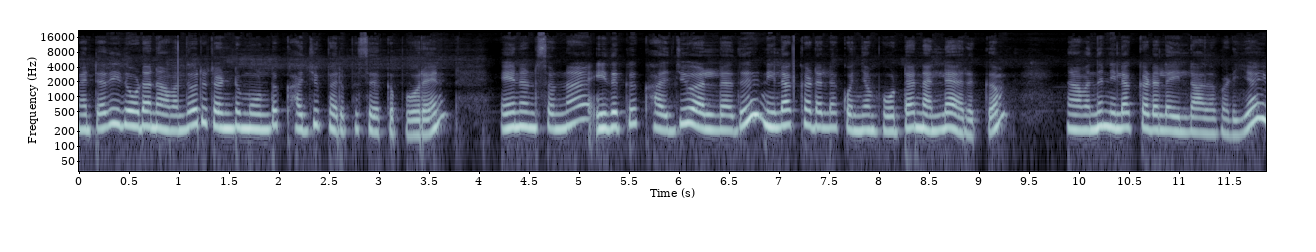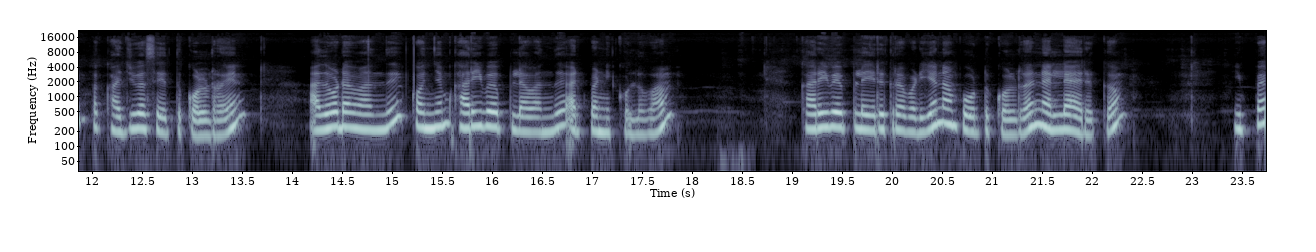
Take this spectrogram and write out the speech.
மற்றது இதோட நான் வந்து ஒரு ரெண்டு மூன்று கஜு பருப்பு சேர்க்க போகிறேன் ஏன்னு சொன்னால் இதுக்கு கஜு அல்லது நிலக்கடலை கொஞ்சம் போட்டால் நல்லா இருக்கும். நான் வந்து நிலக்கடலை இல்லாதபடியாக இப்போ கஜுவை சேர்த்துக்கொள்கிறேன் அதோட வந்து கொஞ்சம் கறிவேப்பிலை வந்து அட் பண்ணி கொள்ளுவேன் கறிவேப்பிலை இருக்கிறபடியே நான் போட்டுக்கொள்கிறேன் நல்லா இருக்கும் இப்போ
